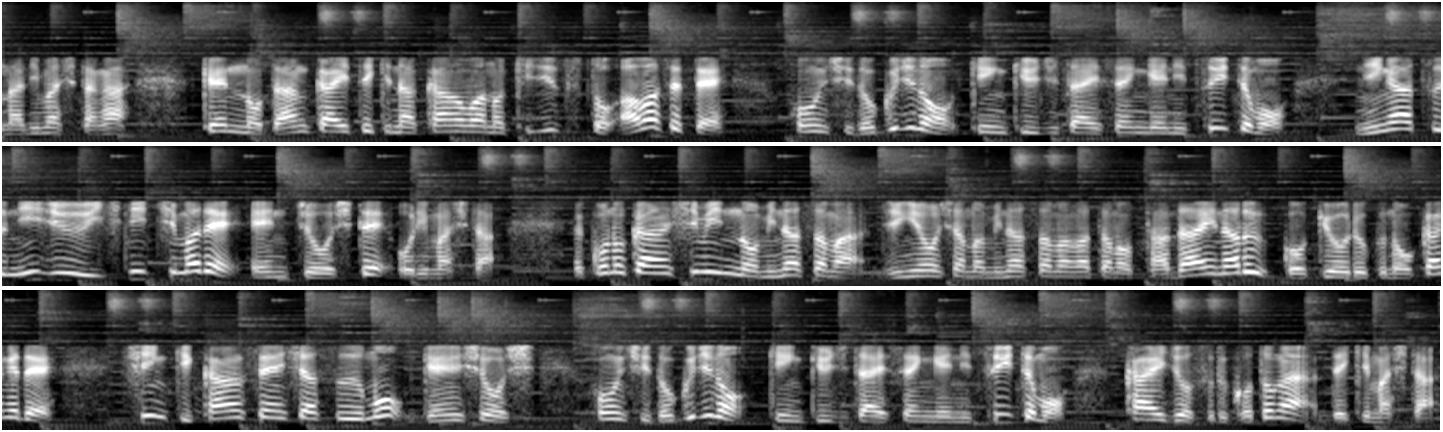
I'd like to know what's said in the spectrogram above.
なりましたが県の段階的な緩和の期日と合わせて本市独自の緊急事態宣言についても2月21日まで延長しておりました。この間市民の皆様事業者の皆様方の多大なるご協力のおかげで新規感染者数も減少し本市独自の緊急事態宣言についても解除することができました、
